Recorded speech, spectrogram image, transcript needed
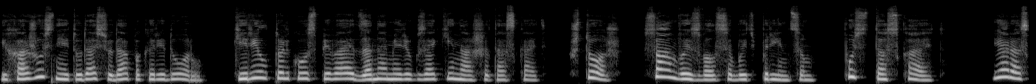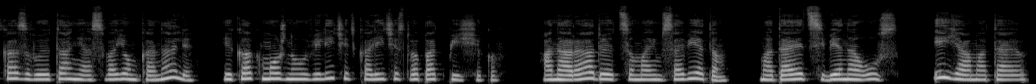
и хожу с ней туда-сюда по коридору. Кирилл только успевает за нами рюкзаки наши таскать. Что ж, сам вызвался быть принцем, пусть таскает. Я рассказываю Тане о своем канале и как можно увеличить количество подписчиков. Она радуется моим советам, мотает себе на ус. И я мотаю,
